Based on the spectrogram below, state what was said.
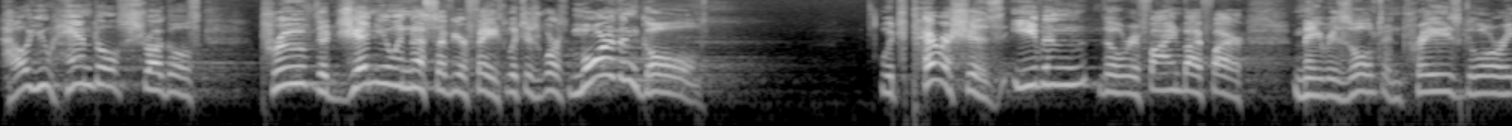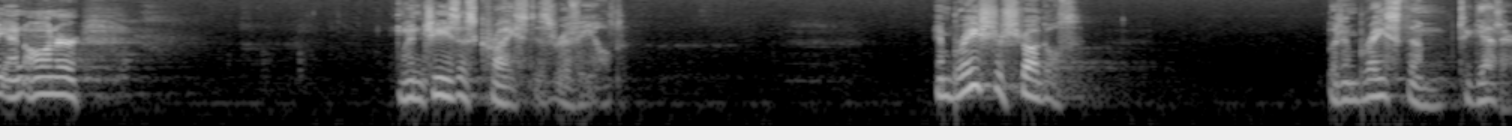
how you handle struggles prove the genuineness of your faith, which is worth more than gold, which perishes even though refined by fire, may result in praise, glory, and honor when Jesus Christ is revealed. Embrace your struggles, but embrace them together.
